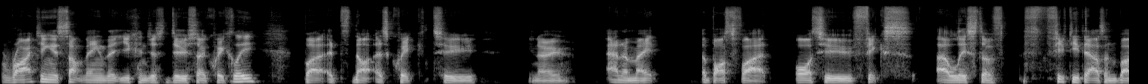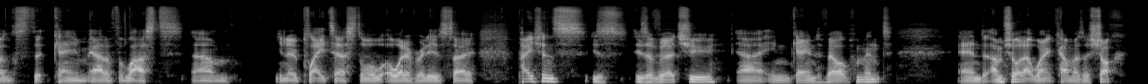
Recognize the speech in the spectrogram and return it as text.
writing is something that you can just do so quickly but it's not as quick to you know animate a boss fight or to fix a list of 50,000 bugs that came out of the last um, you know playtest or, or whatever it is. So patience is is a virtue uh, in game development. And i'm sure that won't come as a shock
